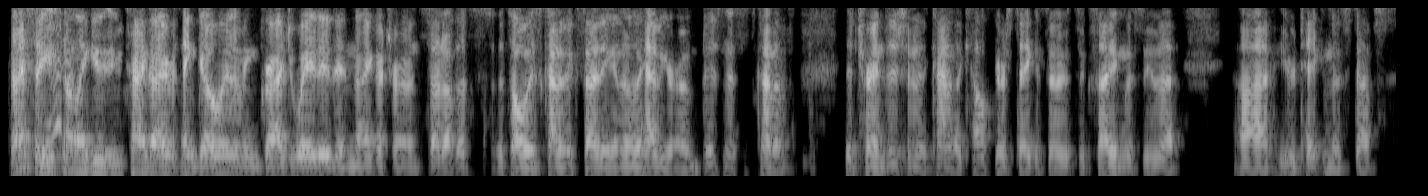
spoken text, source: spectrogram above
Nice. So you sound like you, you kind of got everything going. I mean, graduated and now you got your own setup. That's it's always kind of exciting. And really having your own business, it's kind of the transition that kind of like healthcare is taking. So it's exciting to see that uh, you're taking those steps.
